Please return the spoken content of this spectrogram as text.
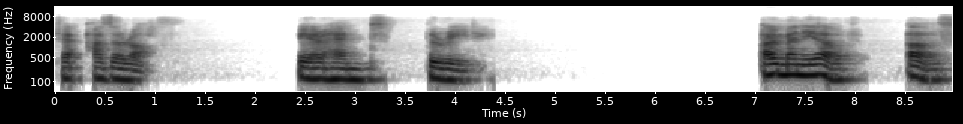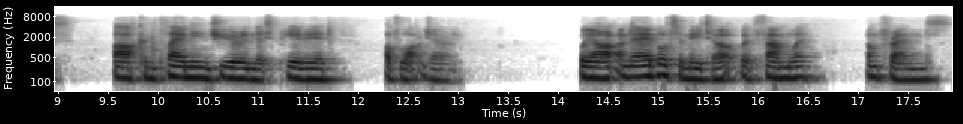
to Hazeroth. Here ends the reading. How many of us are complaining during this period of lockdown? We are unable to meet up with family and friends,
